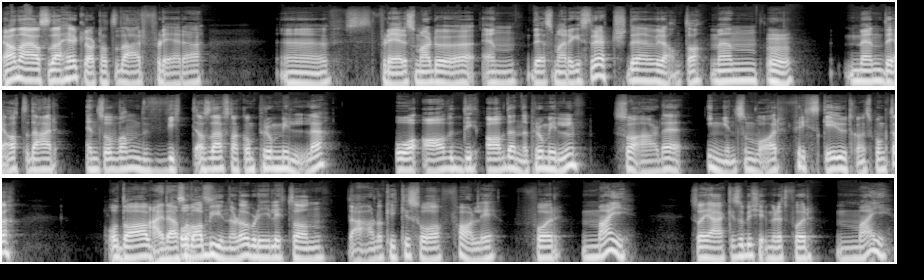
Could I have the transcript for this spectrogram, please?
Ja, nei, altså det er helt klart at det er flere eh, Flere som er døde enn det som er registrert. Det vil jeg anta. Men, Mm. men det at det er en så vanvittig Altså det er snakk om promille, og av, de, av denne promillen så er det ingen som var friske i utgangspunktet. Og da, Nei, og da begynner det å bli litt sånn Det er nok ikke så farlig for meg. Så jeg er ikke så bekymret for meg.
